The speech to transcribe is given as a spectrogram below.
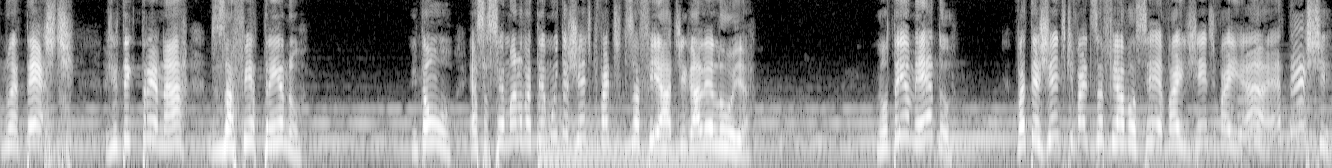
Não é teste. A gente tem que treinar. Desafio é treino. Então, essa semana vai ter muita gente que vai te desafiar. Diga aleluia. Não tenha medo. Vai ter gente que vai desafiar você. Vai gente, vai. Ah, é teste.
